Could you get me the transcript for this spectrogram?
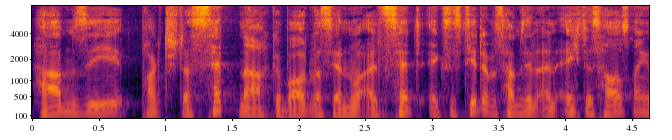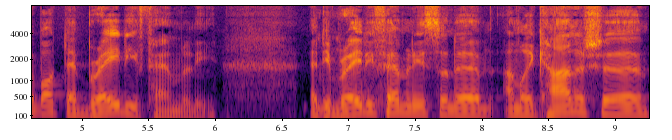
haben sie praktisch das Set nachgebaut, was ja nur als Set existiert, aber das haben sie in ein echtes Haus reingebaut, der Brady Family. Ja, die Brady Family ist so eine amerikanische,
